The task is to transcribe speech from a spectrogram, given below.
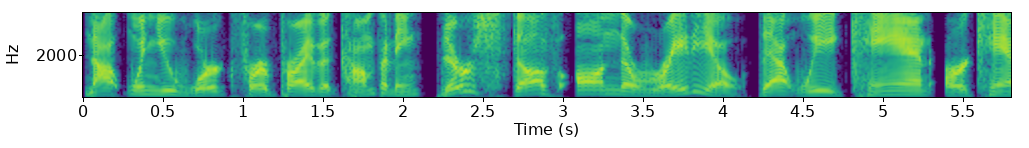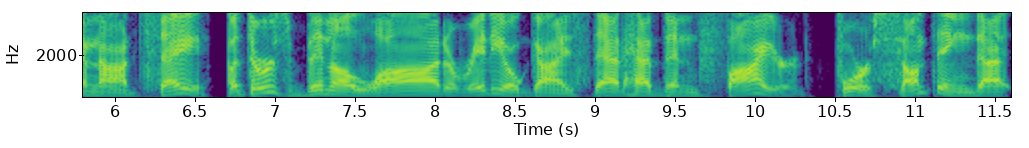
not when you work for a private company. There's stuff on the radio that we can or cannot say, but there's been a lot of radio guys that have been fired for something that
